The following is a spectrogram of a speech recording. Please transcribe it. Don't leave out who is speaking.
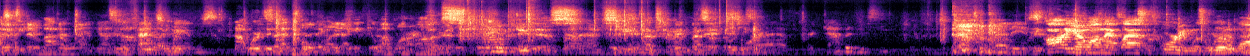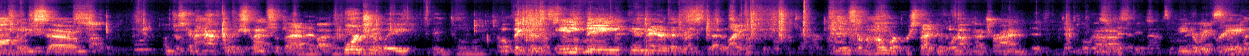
Speaker 1: capacity, no matter what.
Speaker 2: Yeah, the
Speaker 1: not,
Speaker 2: fast wins.
Speaker 1: not worth it. That cold blooded, I get killed by one bomb.
Speaker 3: Let's do this. And see if that's gonna mess up the report. The audio on that last recording was a little wonky, so I'm just gonna have to dispense with that, but fortunately, I don't think there's anything in there that's, that like, at least from a homework perspective, we're not gonna try and Uh, need to recreate.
